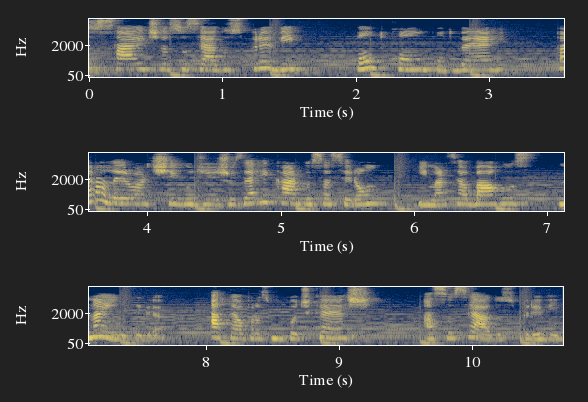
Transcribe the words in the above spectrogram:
Site associadosprevi.com.br para ler o artigo de José Ricardo Saceron e Marcel Barros na íntegra. Até o próximo podcast, Associados Previ.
